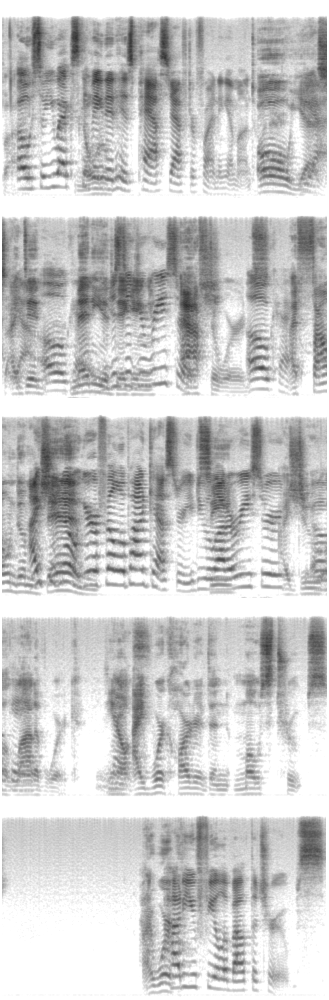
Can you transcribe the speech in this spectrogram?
by. oh, so you excavated his past after finding him on Twitter? Oh yes, Yeah, I yeah. did Okay. many You a just did your research. afterwards. Okay. I found him. I should then. know. You're a fellow podcaster. You do See, a lot of research. I do Okay. a lot of work. You know, I work harder than most troops. I work. How do you feel about the troops?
